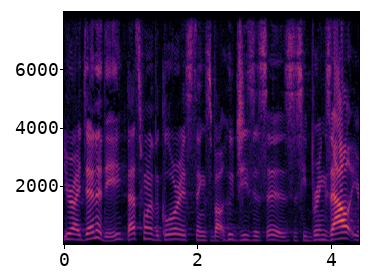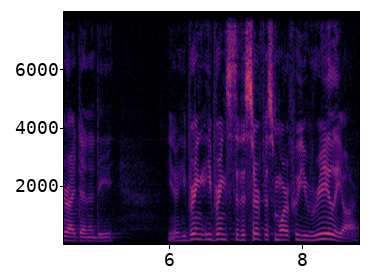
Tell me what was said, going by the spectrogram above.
your identity. That's one of the glorious things about who Jesus is, is he brings out your identity. You know, he, bring, he brings to the surface more of who you really are.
